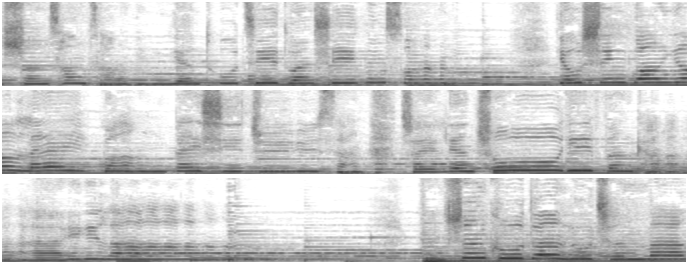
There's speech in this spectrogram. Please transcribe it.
山苍苍，沿途几段心酸。有星光，有泪光，悲喜聚散，淬炼出一份开朗。人生苦短，路程漫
